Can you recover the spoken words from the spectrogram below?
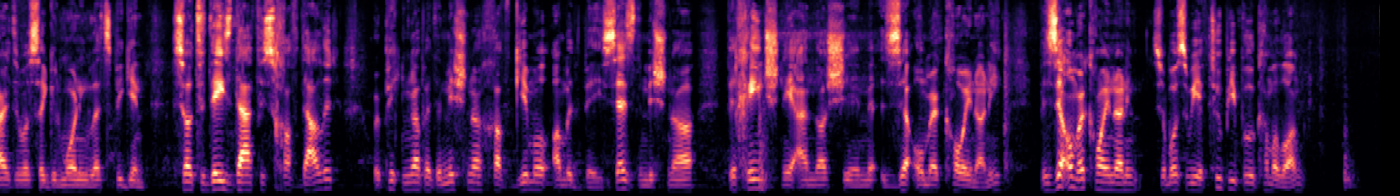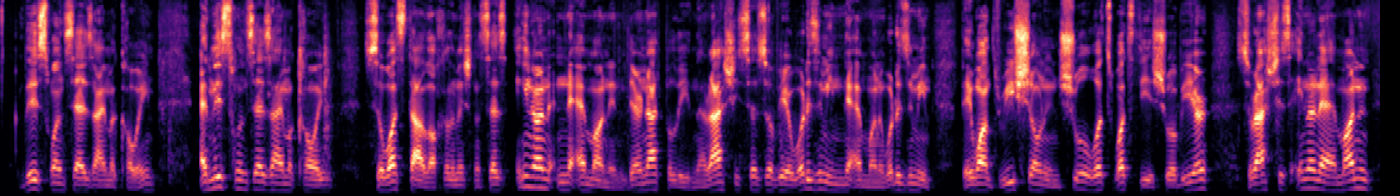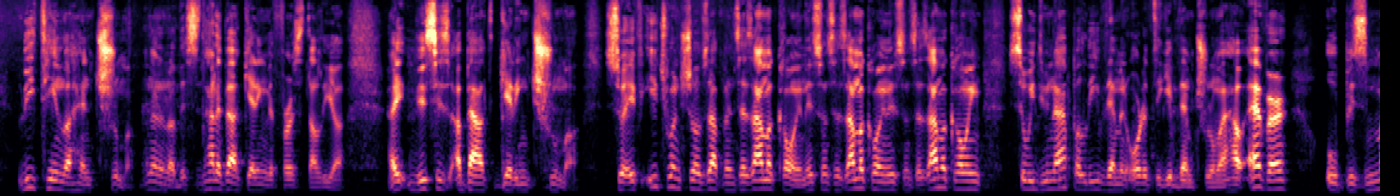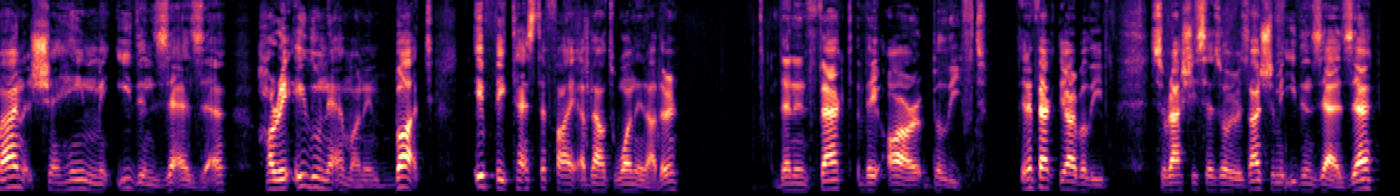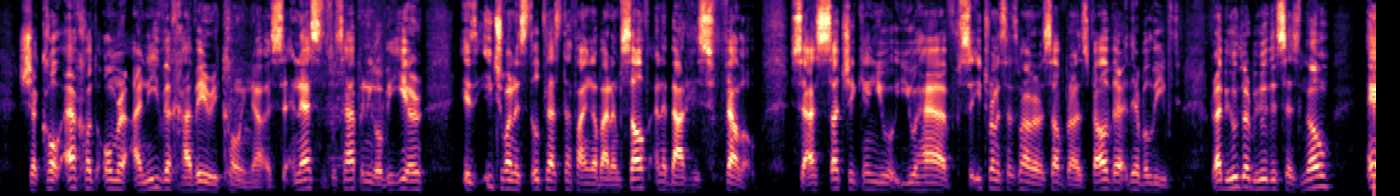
All right, we'll say good morning. Let's begin. So today's daf is Chaf Dalit. We're picking up at the Mishnah Chaf Gimel Amud Bey. Says the Mishnah, "V'chein shnei anoshim ze omer koinani, v'ze omer koinani." So we have two people who come along. This one says I'm a Kohen, and this one says I'm a Kohen. So what's the halacha? The Mishnah says Inon ne'emanin. They're not believed. Now Rashi says over here, what does it mean ne'emanin? What does it mean? They want rishon in shul. What's what's the issue over here? So Rashi says Inon ne'emanin litin lahen truma. No, no, no. This is not about getting the first aliyah. Right? This is about getting truma. So if each one shows up and says I'm a Kohen, this one says I'm a Kohen, this one says I'm a Kohen, so we do not believe them in order to give them truma. However, ubizman shehein me'idin ze'ezeh, hare elu. But if they testify about one another, then in fact they are believed. Then in fact they are believed. So Rashi says over Shakol Echad Omer Ani Vechaveri Kohen. Now in essence what's happening over here is each one is still testifying about himself and about his fellow. So as such again you you have so each one is testifying about himself and about his fellow, they're, they're believed. Rabbi Huda Rabbi Huda says no, So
